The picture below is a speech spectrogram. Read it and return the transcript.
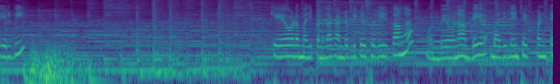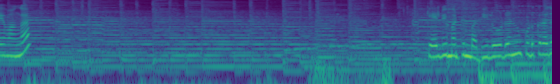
கேள்வி? கேவோட மதிப்பெண்ணை தான் கண்டுபிடிக்க சொல்லியிருக்காங்க. ஒன் பை ஒன்று அப்படியே பதிலையும் செக் பண்ணிட்டே வாங்க. கேள்வி மற்றும் பதிலுடன் கொடுக்குறது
